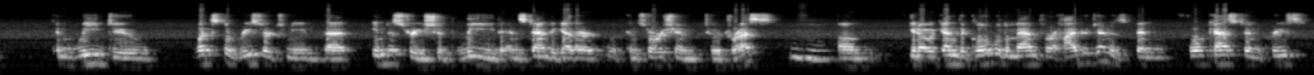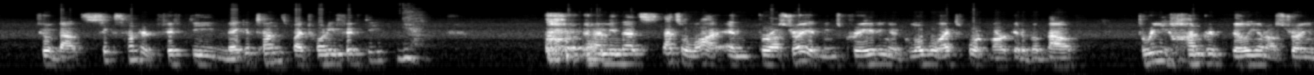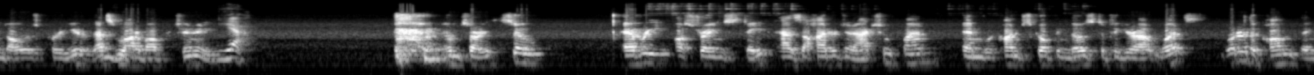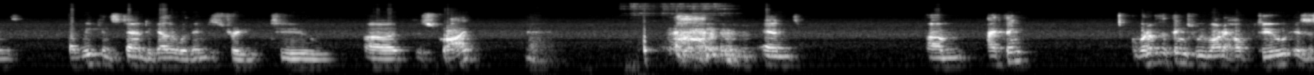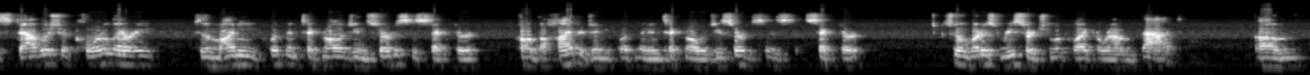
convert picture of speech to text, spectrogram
can we do? What's the research need that industry should lead and stand together with consortium to address? Mm-hmm. um, you know again the global demand for hydrogen has been forecast to increase to about 650 megatons by 2050 yeah I mean, that's that's a lot. And for Australia, it means creating a global export market of about 300 billion Australian dollars per year. That's mm-hmm. a lot of opportunity. Yeah. I'm sorry. So every Australian state has a hydrogen action plan, and we're kind of scoping those to figure out what's what are the common things that we can stand together with industry to uh, describe. and um, I think one of the things we want to help do is establish a corollary to the mining equipment technology and services sector called the hydrogen equipment and technology services sector. So, what does research look like around that? Um,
